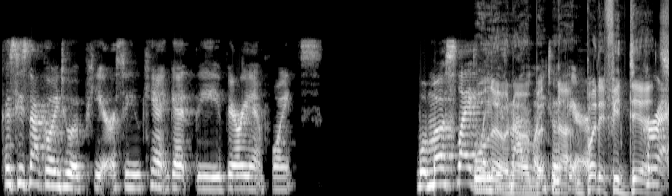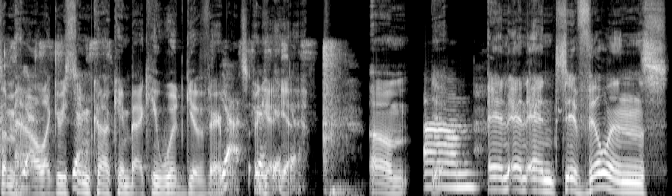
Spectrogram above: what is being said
because he's not going to appear, so you can't get the variant points. Well, most likely Well, no, he's not no, going but to not, appear. but if he did Correct, somehow, yes, like if he yes. somehow came back, he would give variants. yes, okay, yes, yeah. Um, yeah. Um, and and and if villains,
